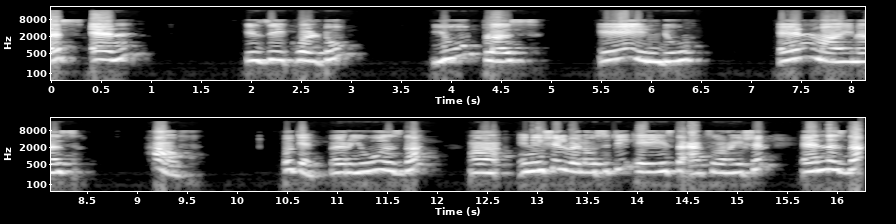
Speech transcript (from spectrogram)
Sn is equal to u plus a into n minus half. Okay, where u is the uh, initial velocity, a is the acceleration, n is the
